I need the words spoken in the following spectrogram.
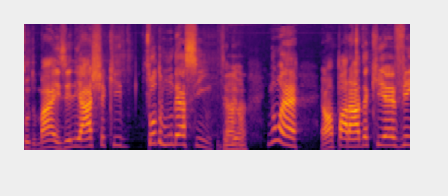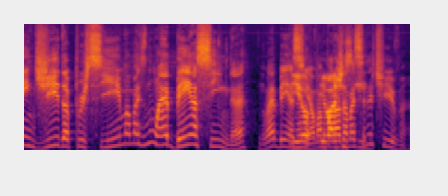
tudo mais, ele acha que todo mundo é assim, entendeu? Aham. Não é. É uma parada que é vendida por cima, mas não é bem assim, né? Não é bem assim, eu- é uma parada mais assim, seletiva.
